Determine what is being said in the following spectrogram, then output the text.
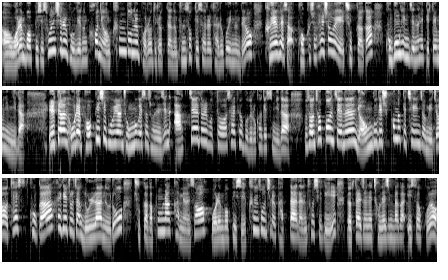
어, 워렌 버핏이 손실을 보기에는커녕 큰 돈을 벌어들였다는 분석 기사를 다루고 있는데요. 그의 회사 버크셔 해셔웨이의 주가가 고공행진을 했기 때문입니다. 일단 올해 버핏이 보유한 종목에서 전해진 악재들부터 살펴보도록 하겠습니다. 우선 첫 번째는 영국의 슈퍼마켓 체인점이죠. 테스코가 회계 조작 논란으로 주가가 폭락하면서 워렌 버핏이 큰 손실을 봤다라는 소식이 몇 달 전에 전해진 바가 있었고요.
